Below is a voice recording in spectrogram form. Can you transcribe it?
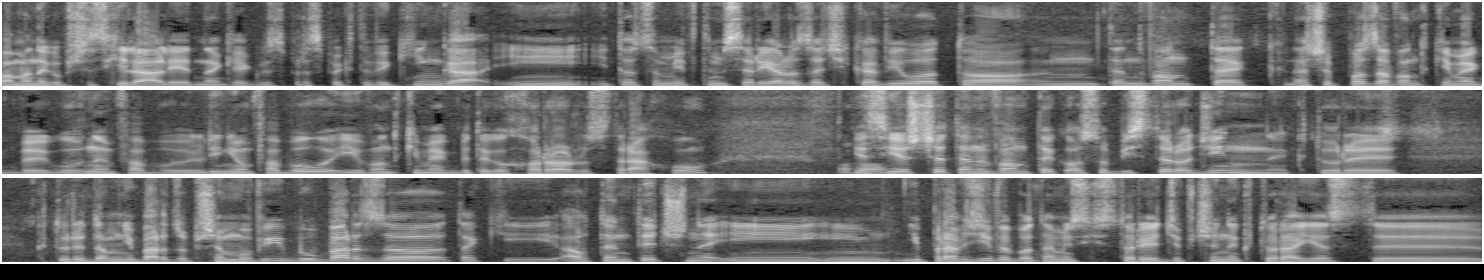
łamanego przez Hilla, ale jednak jakby z perspektywy Kinga. I, I to, co mnie w tym serialu zaciekawiło, to mm, ten wątek, znaczy poza wątkiem jakby głównym fabu linią fabuły i wątkiem jakby tego horroru, strachu, jest jeszcze ten wątek osobisty, rodzinny, który, który do mnie bardzo przemówił i był bardzo taki autentyczny i, i, i prawdziwy, bo tam jest historia dziewczyny, która jest, y,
